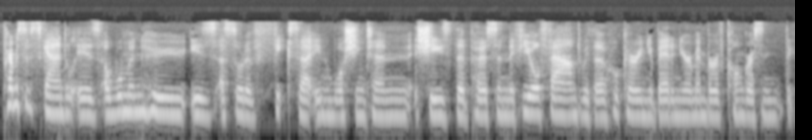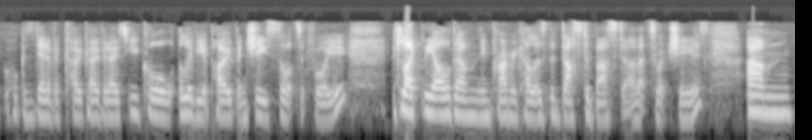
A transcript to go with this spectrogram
premise of Scandal is a woman who is a sort of fixer in Washington. She's the person, if you're found with a hooker in your bed and you're a member of Congress and the hooker's dead of a coke overdose, you call Olivia Pope and she sorts it for you. It's like the old, um, in primary colours, the Duster Buster. That's what she is. Um,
